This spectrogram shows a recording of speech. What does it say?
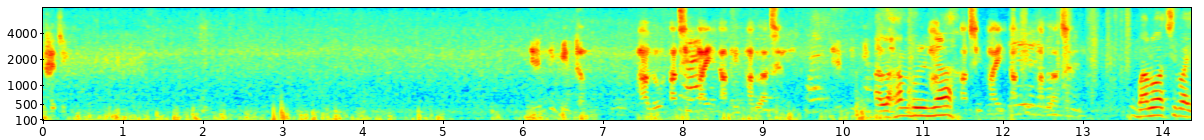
হয়ে ভালো আছি ভাই আপনি ভালো আছেন? আলহামদুলিল্লাহ। আছি ভাই আপনি ভালো আছেন? ভালো আছি ভাই।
